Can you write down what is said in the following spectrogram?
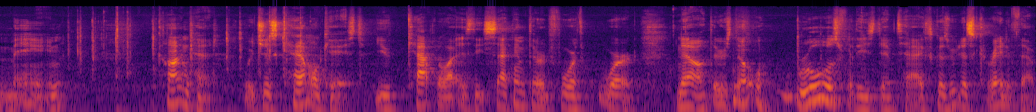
main content, which is camel cased. You capitalize the second, third, fourth word. Now, there's no rules for these div tags because we just created them.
